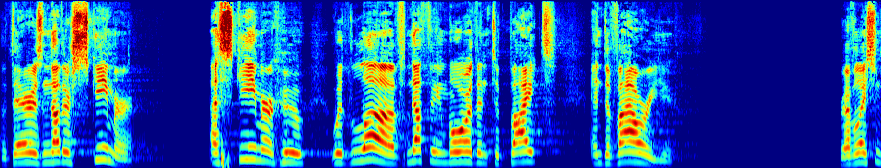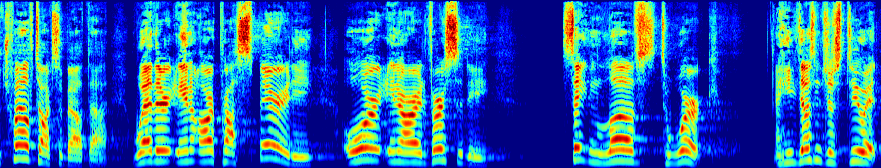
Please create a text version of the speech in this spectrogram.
that there is another schemer? A schemer who would love nothing more than to bite and devour you. Revelation 12 talks about that. Whether in our prosperity or in our adversity, Satan loves to work. And he doesn't just do it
